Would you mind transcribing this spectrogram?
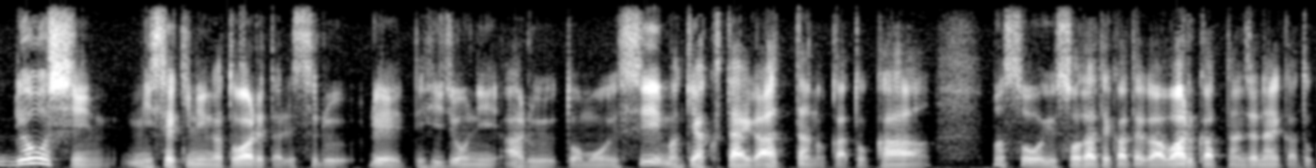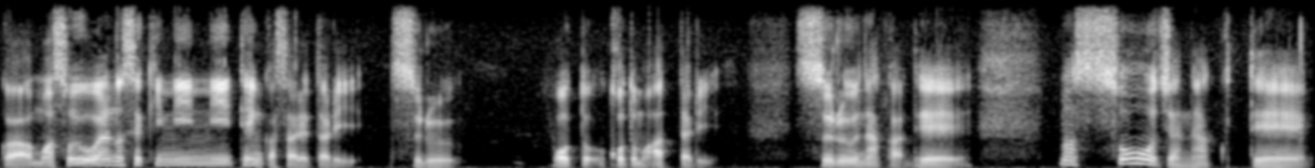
両親に責任が問われたりする例って非常にあると思うし、まあ、虐待があったのかとか、まあ、そういう育て方が悪かったんじゃないかとか、まあ、そういう親の責任に転嫁されたりすることもあったりする中で、まあ、そうじゃなくて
